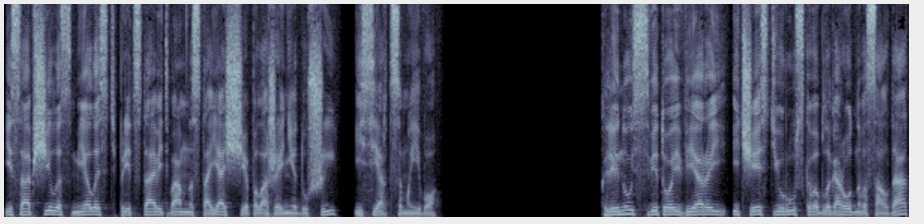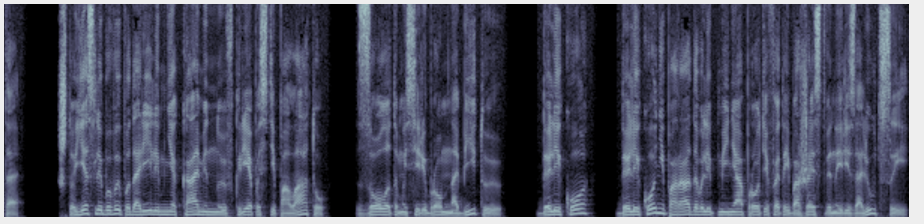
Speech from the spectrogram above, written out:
и сообщила смелость представить вам настоящее положение души и сердца моего. Клянусь святой верой и честью русского благородного солдата, что если бы вы подарили мне каменную в крепости палату, золотом и серебром набитую, далеко далеко не порадовали б меня против этой божественной резолюции,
